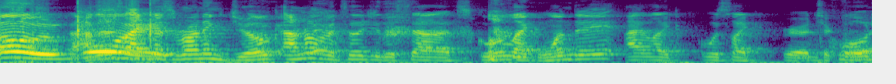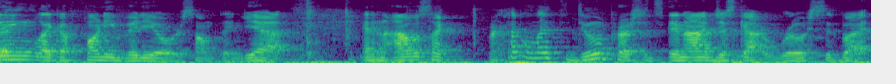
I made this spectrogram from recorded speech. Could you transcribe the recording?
Oh boy! There's like this running joke. I don't know if I told you this uh, at school. Like one day, I like was like You're at Chick-fil-A. quoting like a funny video or something. Yeah, and I was like, I kind of like to do impressions, and I just got roasted by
